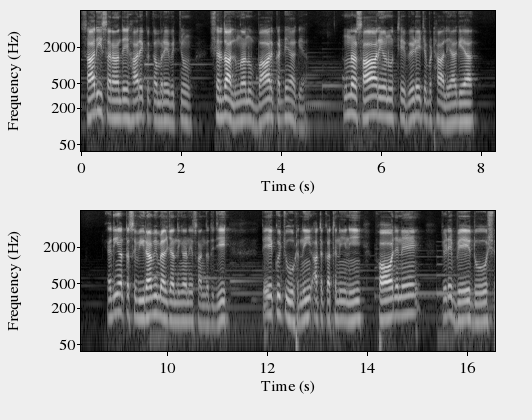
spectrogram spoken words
ਸਾਰੀ ਸਰਾਂ ਦੇ ਹਰ ਇੱਕ ਕਮਰੇ ਵਿੱਚੋਂ ਸ਼ਰਧਾਲੂਆਂ ਨੂੰ ਬਾਹਰ ਕੱਢਿਆ ਗਿਆ। ਉਹਨਾਂ ਸਾਰਿਆਂ ਨੂੰ ਉੱਥੇ ਵਿਹੜੇ 'ਚ ਬਿਠਾ ਲਿਆ ਗਿਆ। ਇਹਦੀਆਂ ਤਸਵੀਰਾਂ ਵੀ ਮਿਲ ਜਾਂਦੀਆਂ ਨੇ ਸੰਗਤ ਜੀ। ਤੇ ਇਹ ਕੋਈ ਝੂਠ ਨਹੀਂ ਅਤਕਥਨੀ ਨਹੀਂ ਫੌਜ ਨੇ ਜਿਹੜੇ ਬੇਦੋਸ਼,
